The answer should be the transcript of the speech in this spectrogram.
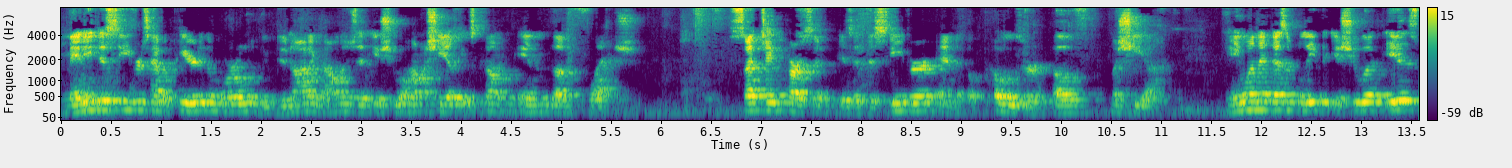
Many deceivers have appeared in the world who do not acknowledge that Yeshua HaMashiach has come in the flesh. Such a person is a deceiver and opposer of Mashiach. Anyone that doesn't believe that Yeshua is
